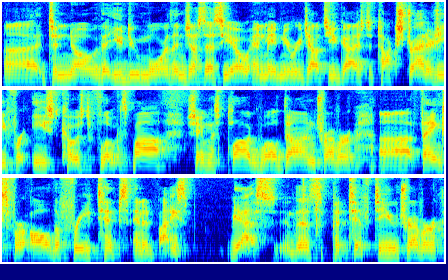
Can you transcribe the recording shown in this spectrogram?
uh, to know that you do more than just SEO and made me reach out to you guys to talk strategy for East Coast Float Spa. Shameless plug. Well done, Trevor. Uh, thanks for all the free tips and advice. Yes, that's patif to you, Trevor.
